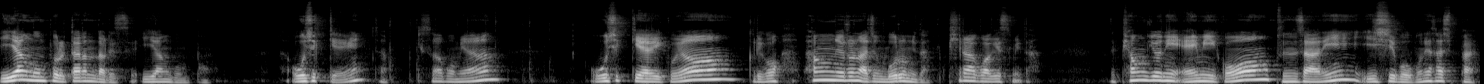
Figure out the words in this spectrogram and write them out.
이항 분포를 따른다 그랬어요. 이항 분포. 50개. 자, 써보면 50개이고요. 그리고 확률은 아직 모릅니다. P라고 하겠습니다. 평균이 M이고 분산이 25분의 48.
